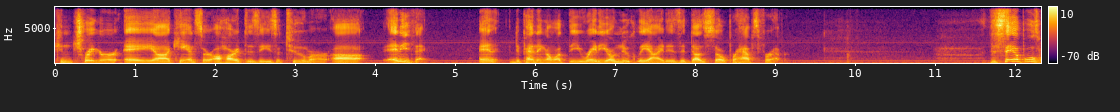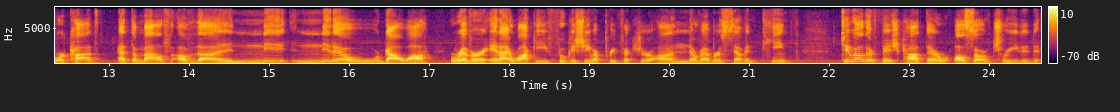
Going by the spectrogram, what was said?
can trigger a uh, cancer, a heart disease, a tumor, uh, anything. And depending on what the radionuclide is, it does so perhaps forever. The samples were caught at the mouth of the Nidogawa River in Iwaki, Fukushima Prefecture on November 17th. Two other fish caught there were also treated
